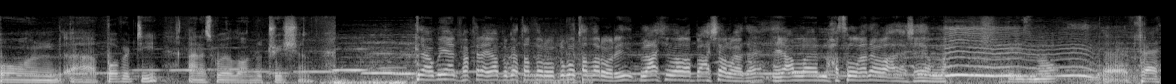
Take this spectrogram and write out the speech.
on poverty, and as well on nutrition. يوميا نفكر يا بلقط الضروري بلقط الضروري بالعشاء ولا بالعشاء الغداء يا الله نحصل الغداء ولا العشاء يا الله There is no uh, fat,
